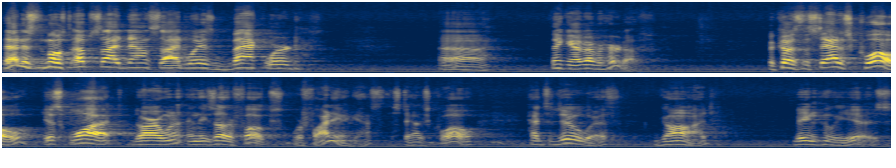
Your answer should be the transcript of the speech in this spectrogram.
That is the most upside down, sideways, backward uh, thinking I've ever heard of. Because the status quo is what Darwin and these other folks were fighting against. The status quo had to do with God being who he is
